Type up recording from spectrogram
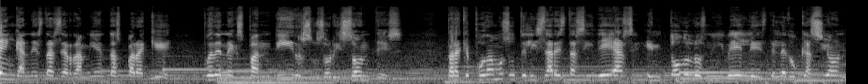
tengan estas herramientas para que puedan expandir sus horizontes, para que podamos utilizar estas ideas en todos los niveles de la educación,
